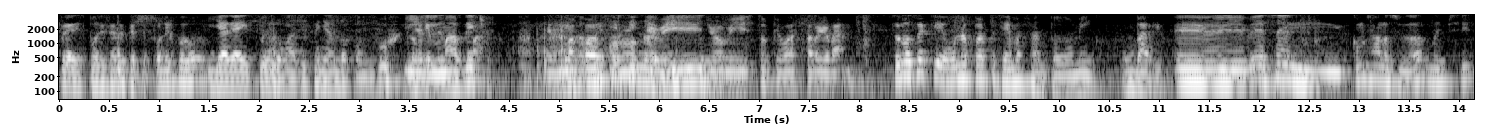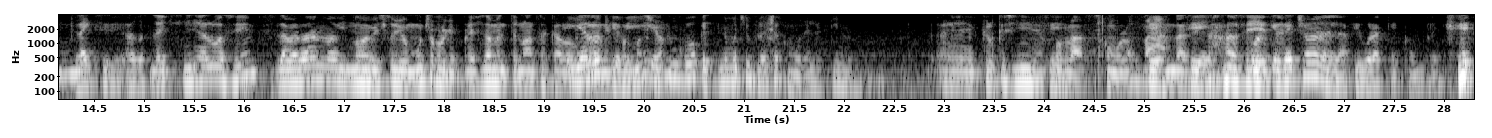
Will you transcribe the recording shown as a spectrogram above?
predisposiciones que te pone el juego y ya de ahí tú lo vas diseñando con Uf, lo el que mapa. hemos dicho. El mapa, eso por sí lo no que vi, visto. yo he visto que va a estar grande. Solo sé que una parte se llama Santo Domingo, un barrio. Eh, es en. ¿Cómo se llama la ciudad? Lake City. Lake City, algo así. Lake City, algo así. La verdad no he visto no he visto yo mucho porque precisamente no han sacado Y algo que vi es un juego que tiene mucha influencia como de latino. Eh, creo que sí, eh, Sí. por las, como las Sí, bandas sí, y todo. Sí, porque de hecho en la figura que compré,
